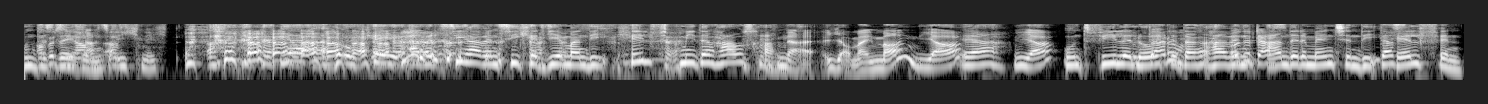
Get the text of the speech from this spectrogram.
Und aber Sie haben, ich nicht. ja, okay, aber Sie haben sicher jemanden, der hilft mit dem Haushalt. Na, ja, mein Mann, ja. Ja. ja. Und viele und Leute dann haben das, andere Menschen, die das, helfen.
